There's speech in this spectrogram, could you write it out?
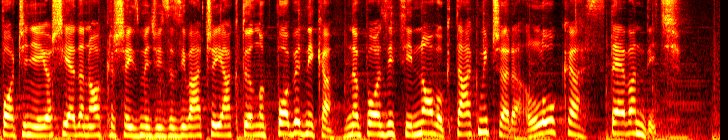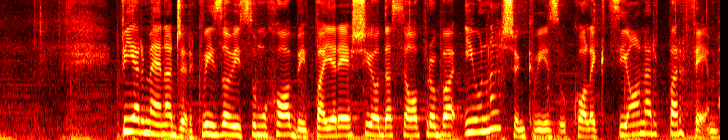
Počinje još jedan okršaj između izazivača i aktuelnog pobednika na poziciji novog takmičara Luka Stevandić. PR menadžer, kvizovi su mu hobi, pa je rešio da se oproba i u našem kvizu, kolekcionar parfema.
